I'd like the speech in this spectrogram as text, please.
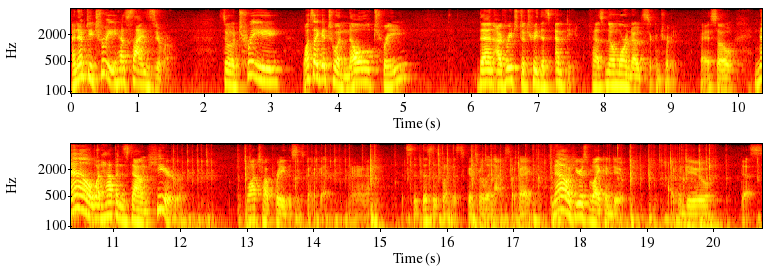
An empty tree has size 0. So a tree once I get to a null tree, then I've reached a tree that's empty, has no more nodes to contribute. Okay, so now what happens down here, watch how pretty this is gonna get. This is, this is when this gets really nice, okay? Now here's what I can do. I can do this.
